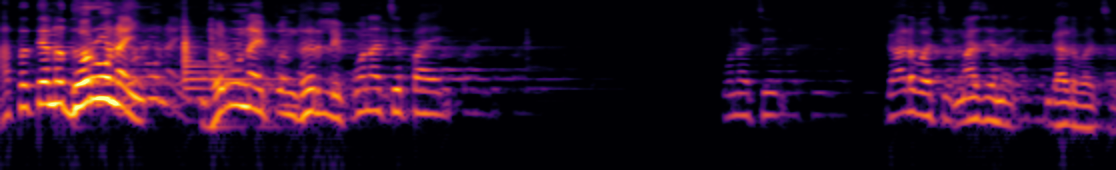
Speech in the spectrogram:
आता त्यानं धरू नाही. धरू नाही पण धरले. कोणाचे पाय? कोणाचे? गाढवाचे. माझे नाही. गाढवाचे.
